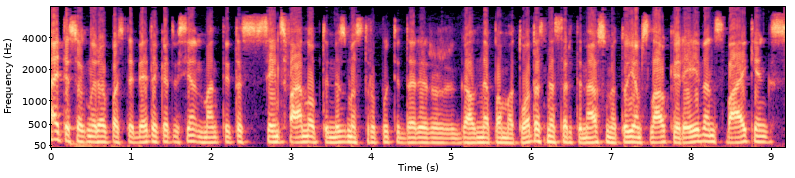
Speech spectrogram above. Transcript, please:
Ai, tiesiog norėjau pastebėti, kad visiems, man tai tas Saints fanų optimizmas truputį dar ir gal nepamatuotas, nes artimiausiu metu jiems laukia Ravens, Vikings,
